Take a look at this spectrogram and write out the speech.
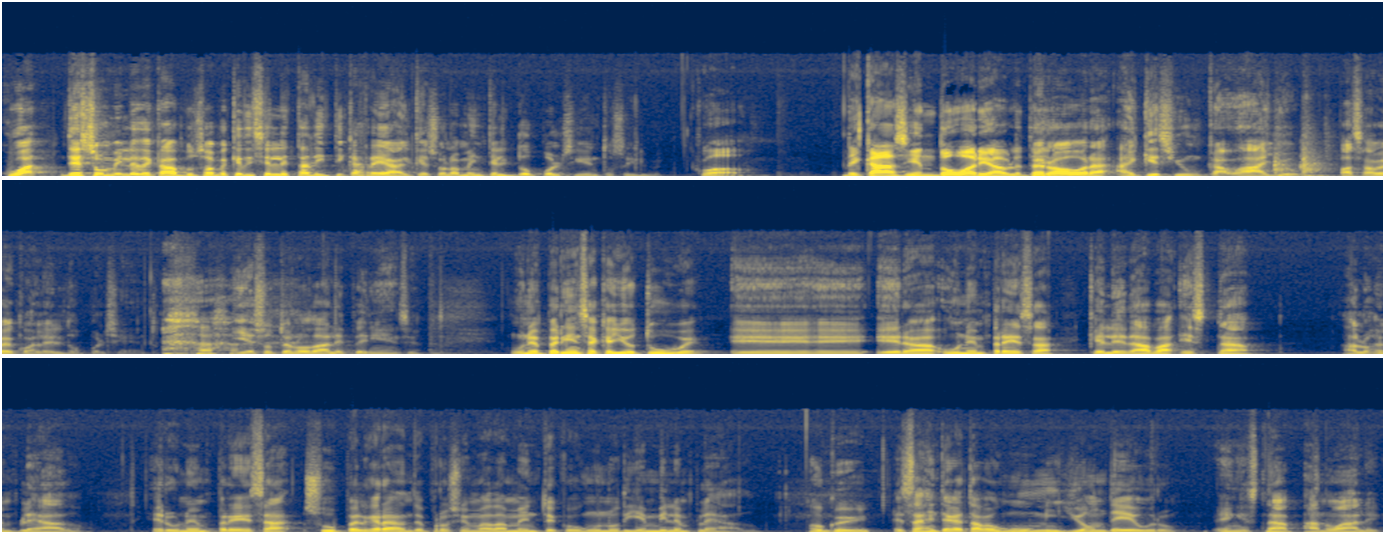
Cua- De esos miles de campos, ¿sabes qué dice la estadística real? Que solamente el 2% sirve. Wow. De cada 100, dos variables. Pero digo. ahora hay que ser un caballo para saber cuál es el 2%. y eso te lo da la experiencia. Una experiencia que yo tuve eh, era una empresa que le daba Snap a los empleados. Era una empresa súper grande, aproximadamente con unos 10 mil empleados. Ok. Esa gente gastaba un millón de euros en Snap anuales.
